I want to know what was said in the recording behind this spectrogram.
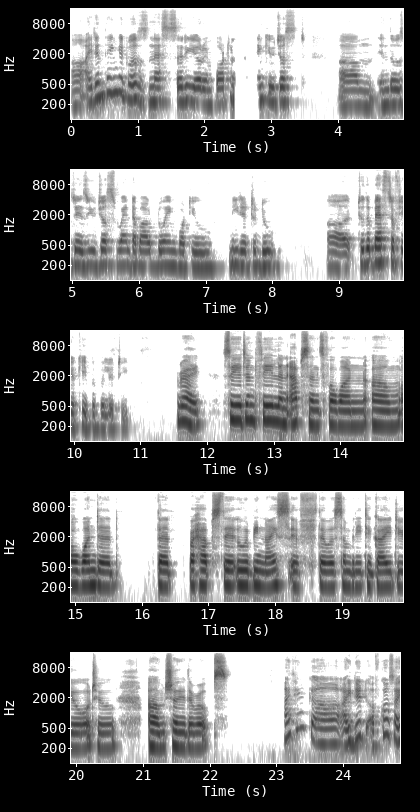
Uh, I didn't think it was necessary or important. I think you just, um, in those days, you just went about doing what you needed to do uh, to the best of your capability. Right. So you didn't feel an absence for one, um, or wondered that perhaps there, it would be nice if there was somebody to guide you or to um, show you the ropes. I think uh, I did. Of course, I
